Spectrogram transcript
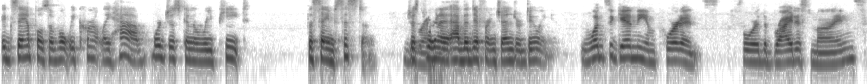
examples of what we currently have, we're just going to repeat the same system. Just right. we're going to have a different gender doing it once again the importance for the brightest minds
